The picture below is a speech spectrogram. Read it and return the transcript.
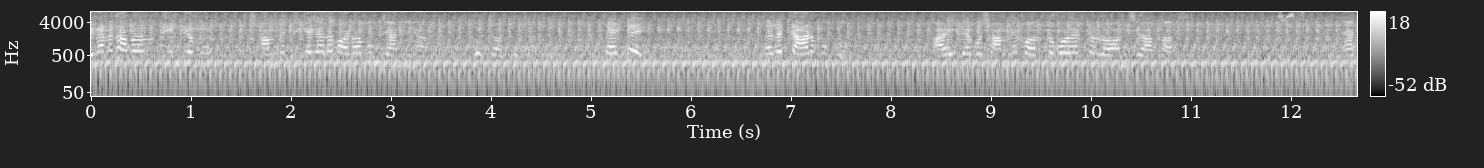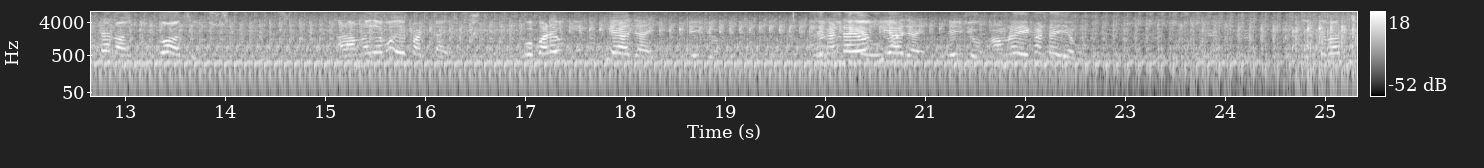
এখানে তো আপাতত তিনটে মুখ সামনের দিকে গেলে কটা মুখ জানি না চারটে তাহলে চার মুখ আর এই দেখো সামনে কত বড় একটা লঞ্চ রাখা একটা নয় দুটো আছে আর আমরা যাব এ পারটায় ওপারেও কিন্তু খেয়া যায় এই যে এখানটায়ও খেয়া যায় এই যে আমরা এখানটায় যাব। দেখতে পাচ্ছ?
